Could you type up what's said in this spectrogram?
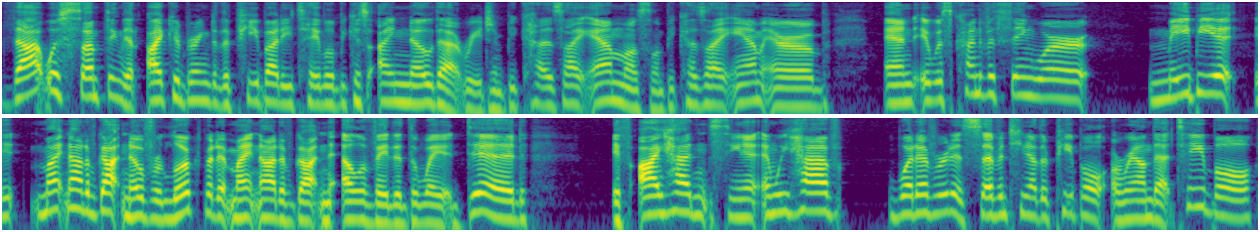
That was something that I could bring to the Peabody table because I know that region, because I am Muslim, because I am Arab. And it was kind of a thing where maybe it, it might not have gotten overlooked, but it might not have gotten elevated the way it did if I hadn't seen it. And we have whatever it is, 17 other people around that table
